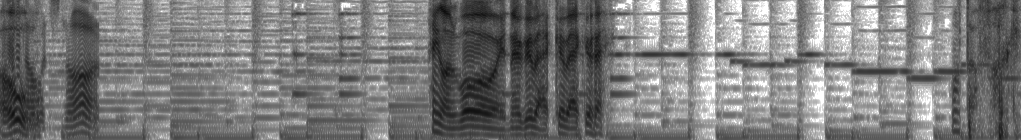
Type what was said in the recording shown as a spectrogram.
Oh, No, it's not. Hang on, whoa, whoa, wait, no, go back, go back, go back. What the fuck?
